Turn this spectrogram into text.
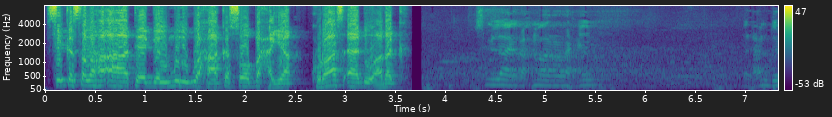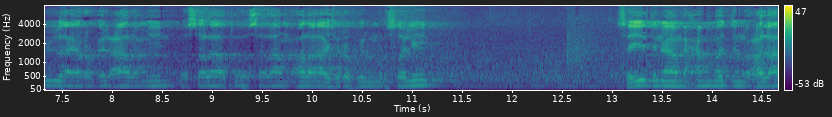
Si kastaba ha ahaatee galmudug waxaa ka soo baxaya kuraas aad u adag. Bismi illaahi raxmaan raxiim alxamdu lilaahi rabbi alcaalamiin wasalaatu wasalaamu calaa ashrafi almursaliin sayidina maxamedin wacalaa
